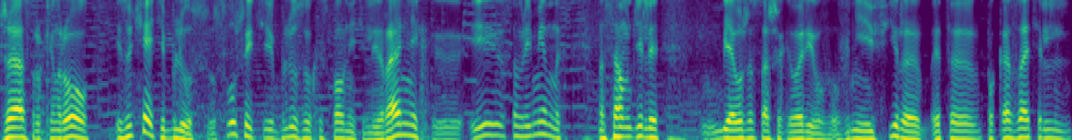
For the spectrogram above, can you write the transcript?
джаз, рок-н-ролл, изучайте блюз, слушайте блюзовых исполнителей ранних э, и современных. На самом деле, я уже Саше говорил, вне эфира, это показатель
